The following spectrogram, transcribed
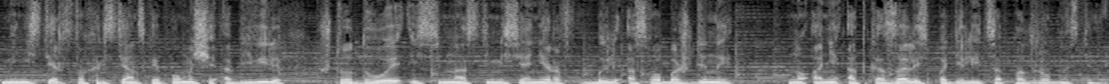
Министерство христианской помощи объявили, что двое из 17 миссионеров были освобождены, но они отказались поделиться подробностями.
